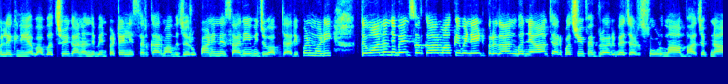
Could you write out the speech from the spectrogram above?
ઉલ્લેખનીય બાબત છે કે આનંદીબેન પટેલની સરકારમાં વિજય રૂપાણીને સારી એવી જવાબદારી પણ મળી. તેઓ આનંદીબેન સરકારમાં કેબિનેટ પ્રધાન બન્યા. ત્યાર પછી ફેબ્રુઆરી બે હજાર સોળમાં ભાજપના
